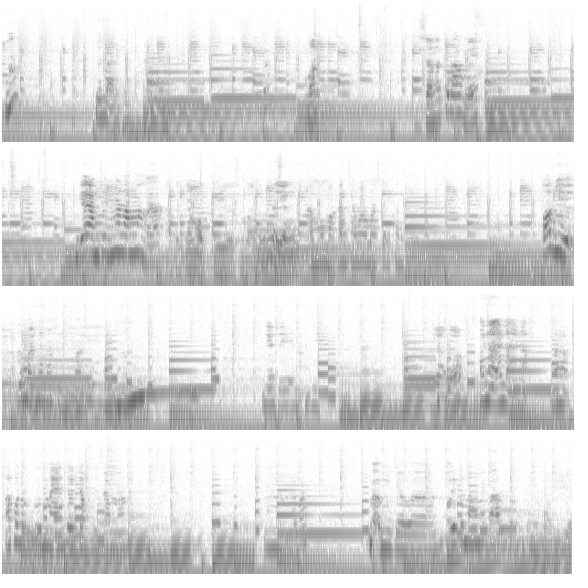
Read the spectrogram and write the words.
hmm? Biasa aja Cuman di sana tuh rame. Dia antrinya lama nggak? Akhirnya mobil semua. Itu Nah, yang kamu makan sama Mas Irfan oh di rumahnya masih depan Hmm. Iya sih enak sih. Ya? No? enak enak enak. Nah, aku lumayan cocok sih sama hmm, apa? Bakmi jawa. Oh itu namanya pak Abdul iya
